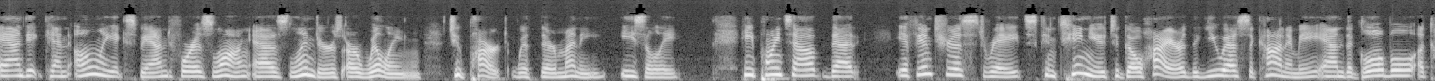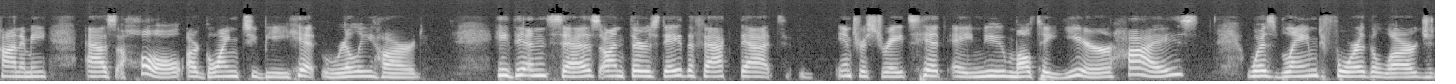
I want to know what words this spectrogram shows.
And it can only expand for as long as lenders are willing to part with their money easily. He points out that if interest rates continue to go higher, the U.S. economy and the global economy as a whole are going to be hit really hard. He then says on Thursday the fact that interest rates hit a new multi year highs was blamed for the large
